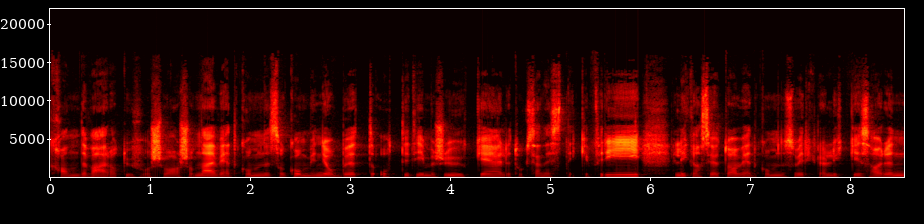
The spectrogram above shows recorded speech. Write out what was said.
kan det være at du får svar som nei, vedkommende som kom inn, jobbet 80 timers uke eller tok seg nesten ikke fri. Eller kan se ut av vedkommende som virkelig har lykkes, har en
